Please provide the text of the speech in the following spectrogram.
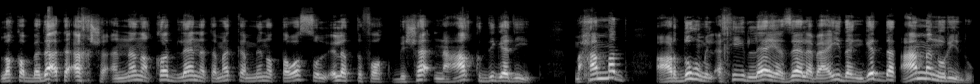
لقد بدأت أخشى أننا قد لا نتمكن من التوصل إلى اتفاق بشأن عقد جديد. محمد عرضهم الأخير لا يزال بعيدا جدا عما نريده.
